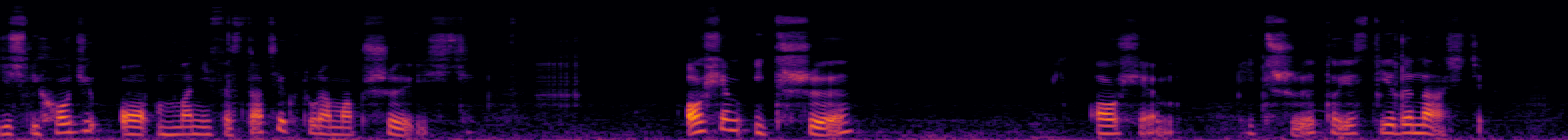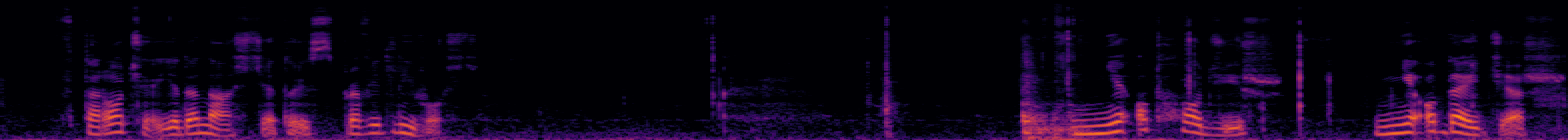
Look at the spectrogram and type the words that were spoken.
jeśli chodzi o manifestację, która ma przyjść. 8 i 3, 8 i 3 to jest 11. W tarocie 11 to jest sprawiedliwość. Nie odchodzisz, nie odejdziesz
